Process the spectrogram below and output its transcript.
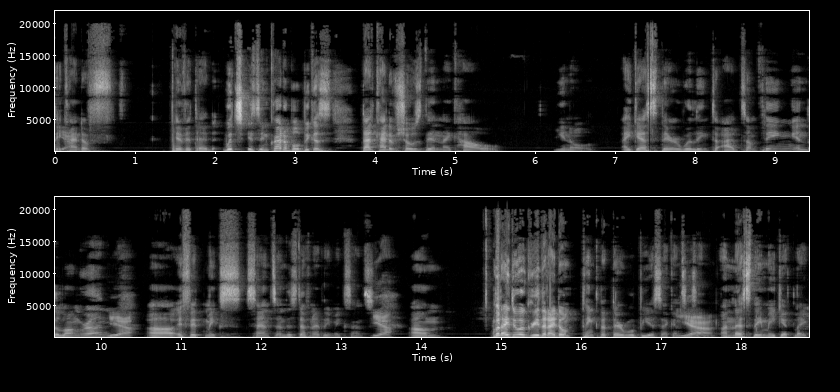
they Yeah. kind of pivoted which is incredible because that kind of shows then like how you know i guess they're willing to add something in the long run yeah, uh, if it makes sense, and this definitely makes sense. yeah, Um, but I do agree that I don't think that there will be a second Yeah. season unless they make it like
